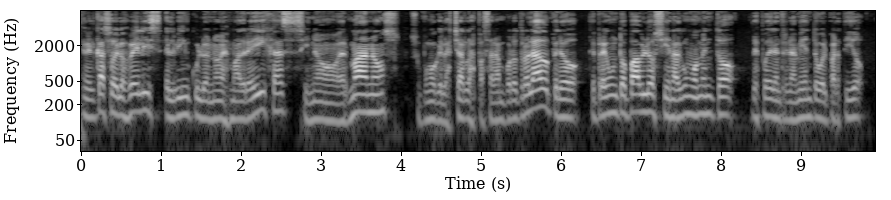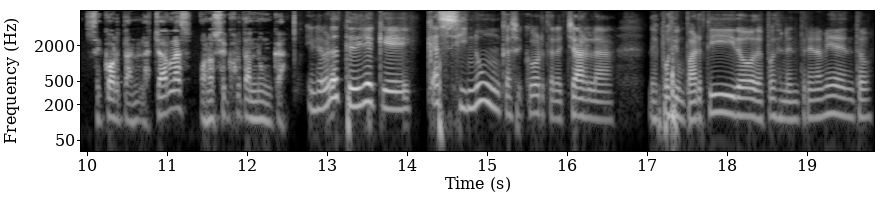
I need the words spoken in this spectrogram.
En el caso de los Belis, el vínculo no es madre-hijas, sino hermanos. Supongo que las charlas pasarán por otro lado, pero te pregunto, Pablo, si en algún momento, después del entrenamiento o el partido, se cortan las charlas o no se cortan nunca. Y la verdad te diría que casi nunca se corta la charla después de un partido, después de un entrenamiento.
